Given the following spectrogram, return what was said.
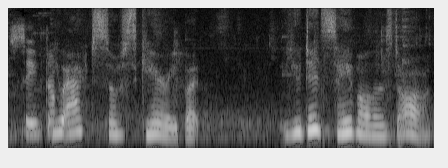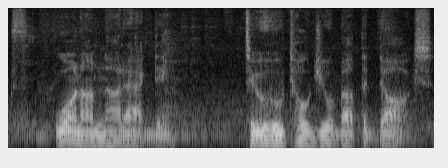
save dog. You act so scary, but you did save all those dogs. One, I'm not acting. Two, who told you about the dogs?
